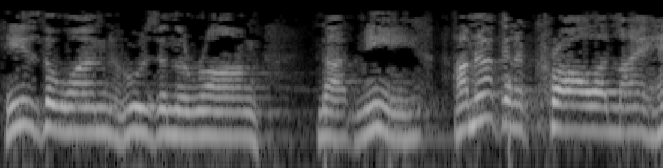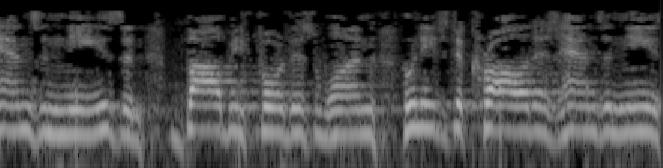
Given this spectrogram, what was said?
He's the one who's in the wrong not me. I'm not going to crawl on my hands and knees and bow before this one who needs to crawl on his hands and knees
